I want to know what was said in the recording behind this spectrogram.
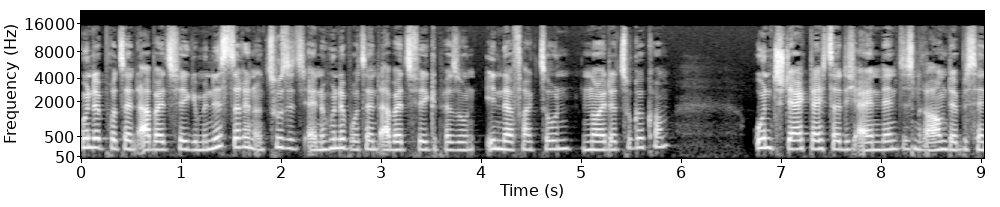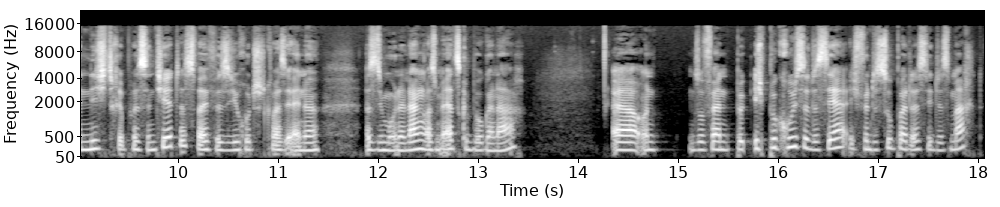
100% arbeitsfähige Ministerin und zusätzlich eine 100% arbeitsfähige Person in der Fraktion neu dazugekommen und stärkt gleichzeitig einen ländlichen Raum, der bisher nicht repräsentiert ist, weil für sie rutscht quasi eine, also Simone Lang aus dem Erzgebirge nach. Äh, und insofern, ich begrüße das sehr. Ich finde es super, dass sie das macht.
